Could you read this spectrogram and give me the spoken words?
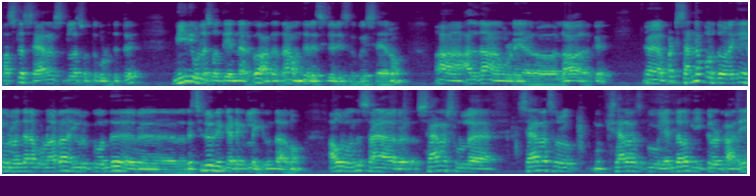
ஃபஸ்ட்டில் ஷேரர்ஸுக்கெல்லாம் சொத்து கொடுத்துட்டு மீதி உள்ள சொத்து என்ன இருக்கோ அதை தான் வந்து ரெசிடரிஸுக்கு போய் சேரும். அதுதான் அவங்களுடைய லா இருக்குது பட் சன்னை பொறுத்த வரைக்கும் இவர் வந்து என்ன பண்ணுவார்னா இவருக்கு வந்து ரெசிடரி கேட்டகரியில் இருந்தாலும் அவர் வந்து ஷேரர்ஸ் உள்ள ஷேரர்ஸ் ஷேரர்ஸ்க்கு எந்த அளவுக்கு ஈக்குவல் இருக்கோ அதே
